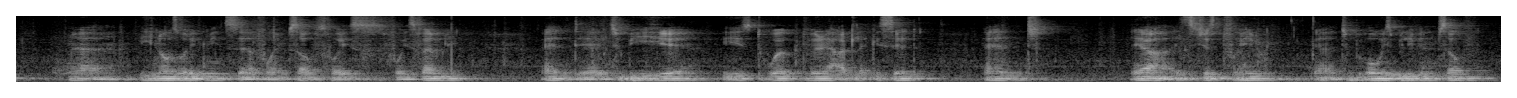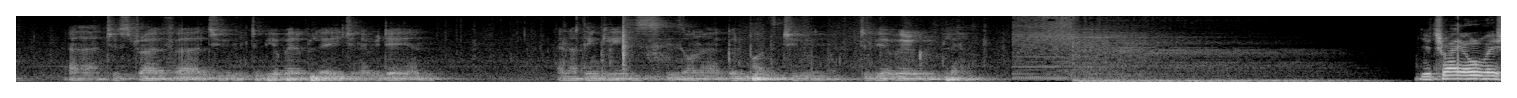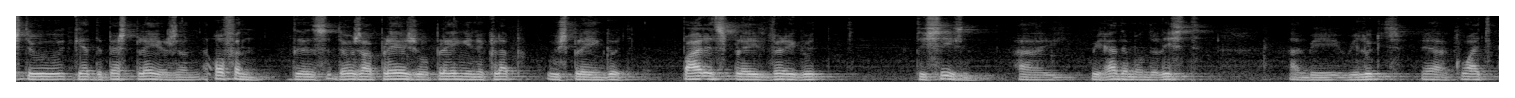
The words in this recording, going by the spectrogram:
Uh, he knows what it means uh, for himself, for his, for his family. And uh, to be here, he's worked very hard, like he said. And yeah, it's just for him uh, to always believe in himself, to strive to, to be a better player each and every day. And and I think he's, he's on a good path to, to be a very good player. You try always to get the best players, and often those are players who are playing in a club who's playing good. Pirates played very good this season. Uh, we had them on the list, and we, we looked yeah quite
